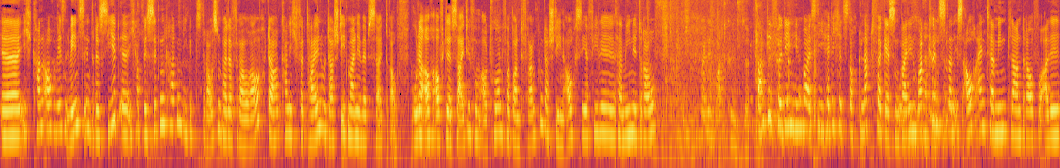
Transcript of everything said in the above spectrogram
Äh, ich kann auch, wen es interessiert, äh, ich habe Visitenkarten, die gibt es draußen bei der Frau Rauch. Da kann ich verteilen und da steht meine Website drauf. Oder auch auf der Seite vom Autorenverband Franken, da stehen auch sehr viele Termine drauf bei den Wortkünstlern. Danke für den Hinweis, die hätte ich jetzt doch glatt vergessen. Bei den Wortkünstlern ist auch ein Terminplan drauf, wo alle,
